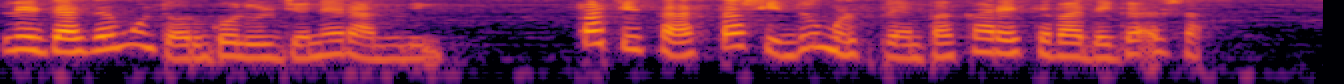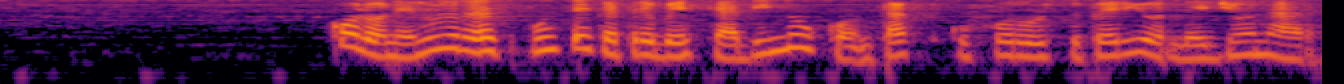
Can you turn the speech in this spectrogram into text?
lezează mult orgolul generalului. Faceți asta și drumul spre împăcare se va degaja. Colonelul răspunse că trebuie să ia din nou contact cu forul superior legionar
